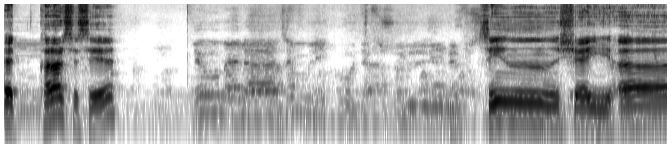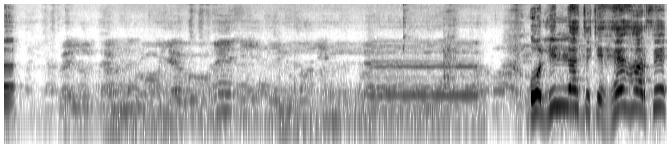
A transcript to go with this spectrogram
Evet, karar sesi. Sin şey'a O lillah'teki H harfi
